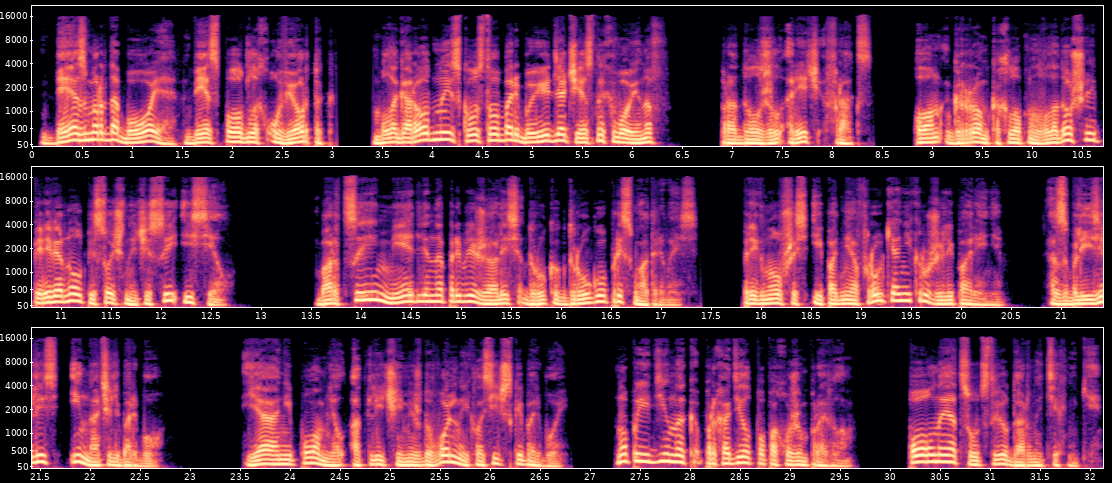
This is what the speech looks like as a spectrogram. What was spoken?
Без мордобоя, без подлых уверток, благородное искусство борьбы для честных воинов, продолжил речь Фракс. Он громко хлопнул в ладоши, перевернул песочные часы и сел. Борцы медленно приближались друг к другу, присматриваясь. Пригнувшись и подняв руки, они кружили по арене. Сблизились и начали борьбу. Я не помнил отличий между вольной и классической борьбой, но поединок проходил по похожим правилам. Полное отсутствие ударной техники.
